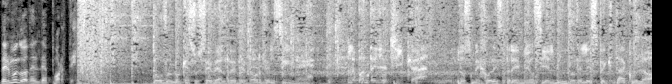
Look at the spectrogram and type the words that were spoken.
del mundo del deporte. Todo lo que sucede alrededor del cine. La pantalla chica. Los mejores premios y el mundo del espectáculo.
